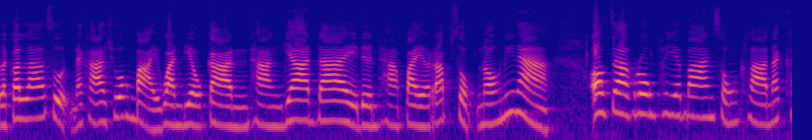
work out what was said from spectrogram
แล้วก็ล่าสุดนะคะ ช่วงบ่ายวันเดียวกันทางญาติได้เดินทางไปรับศพน้องนินาออกจากโรงพยาบาลสงขลานค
